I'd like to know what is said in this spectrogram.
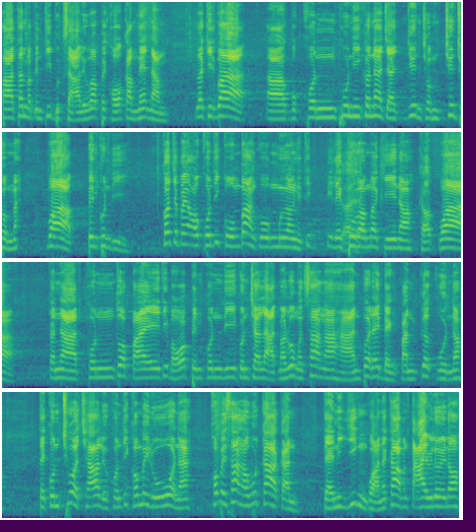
พาท่านมาเป็นที่ปรึกษาหรือว่าไปขอคำแนะนำและคิดว่าอ่าบุคคลผู้นี้ก็น่าจะยื่นชมชื่นชมไหมว่าเป็นคนดีเขาจะไปเอาคนที่โกงบ้างโกงเมืองเนี่ยที่พี่เล็กใช่พูดว่าเมื่อกี้เนาะครับว่า ขนาดคนทั่วไปที่บอกว่าเป็นคนดีคนฉลาดมาร่วมกันสร้างอาหาร เพื่อได้แบ่งปันเกื้อกูลเนาะแต่คนชั่วช้าหรือคนที่เขาไม่รู้นะเขาไปสร้างอาวุธฆ่ากัน แต่นี่ยิ่งกว่านะฆ่ามันตายไปเลยเนาะ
